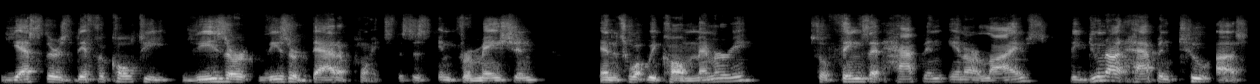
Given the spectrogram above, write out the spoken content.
yes there's difficulty these are these are data points this is information and it's what we call memory so things that happen in our lives, they do not happen to us,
